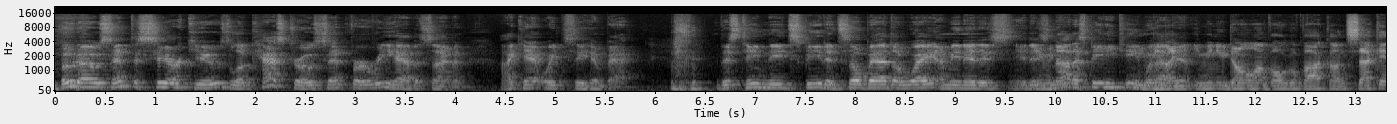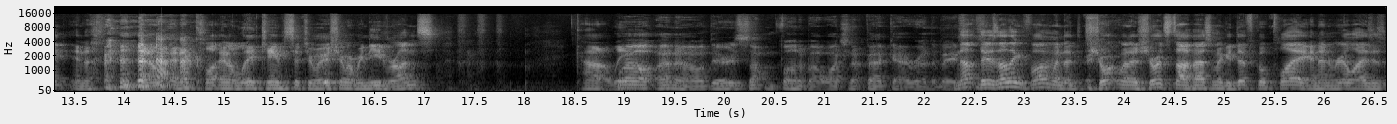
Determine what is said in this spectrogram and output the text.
Butto sent to Syracuse. Locastro sent for a rehab assignment. I can't wait to see him back. this team needs speed in so bad a way. I mean, it is it You is mean- not a speedy team You mean, without like, him. you mean you don't want Vogelbach on second in a in a, in a, cl- in a late game situation where we need runs? Golly. Well, I know there is something fun about watching a fat guy run the base. no, there's nothing fun when a short when a shortstop has to make a difficult play and then realizes,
